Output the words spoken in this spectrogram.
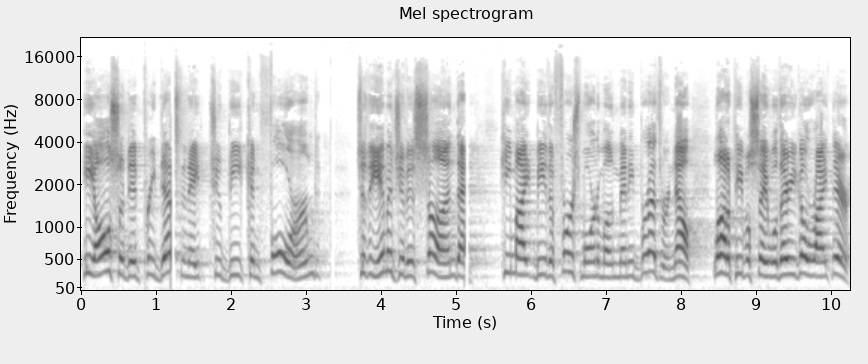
he also did predestinate to be conformed to the image of his son, that he might be the firstborn among many brethren. Now, a lot of people say, well, there you go, right there.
